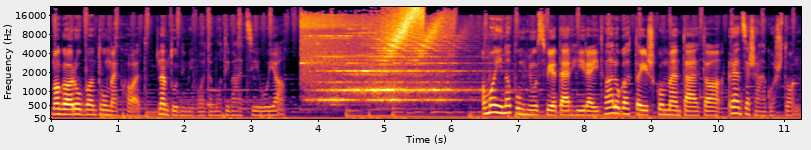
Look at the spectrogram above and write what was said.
Maga a robbantó meghalt. Nem tudni, mi volt a motivációja. A mai napunk newsfilter híreit válogatta és kommentálta Rences Ágoston.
